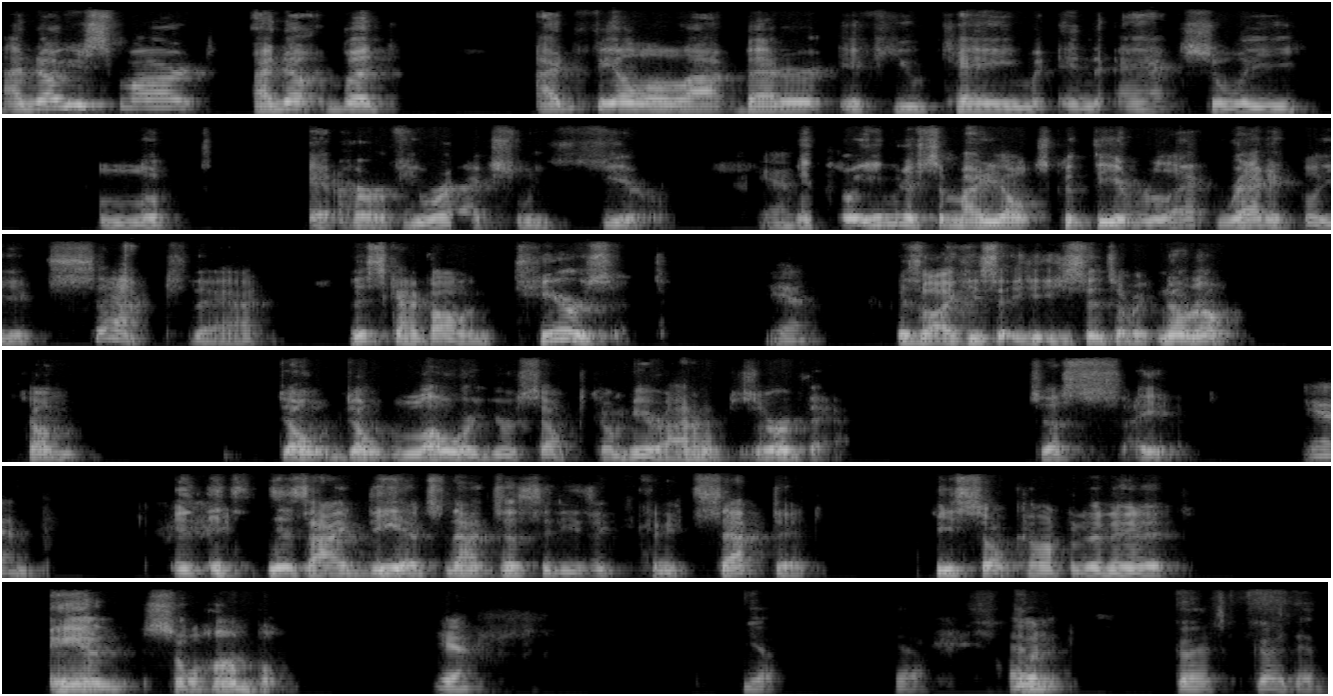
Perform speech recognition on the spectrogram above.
I know you're smart. I know, but I'd feel a lot better if you came and actually looked at her, if you were actually here. Yeah. And so even if somebody else could theoretically accept that, this guy volunteers it. Yeah. It's like he said he said something, no, no, come, don't don't lower yourself to come here. I don't deserve that. Just say it. Yeah. It, it's his idea. It's not just that he can accept it. He's so confident in it and so humble. Yeah. Yeah. Yeah. And when, go ahead. Go ahead, Dan.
